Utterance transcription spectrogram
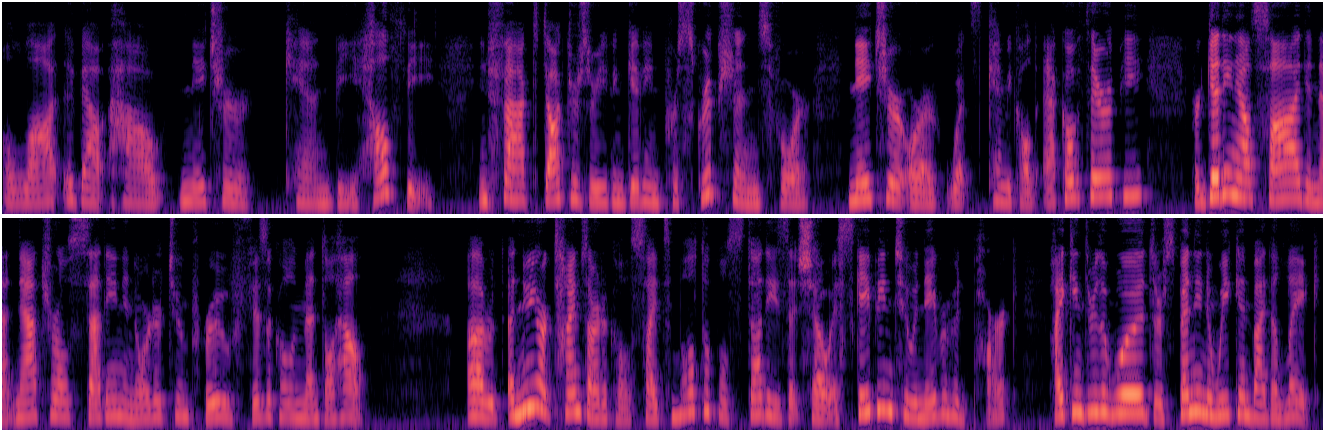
a lot about how nature can be healthy. In fact, doctors are even giving prescriptions for nature or what can be called ecotherapy for getting outside in that natural setting in order to improve physical and mental health. Uh, a New York Times article cites multiple studies that show escaping to a neighborhood park, hiking through the woods, or spending a weekend by the lake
